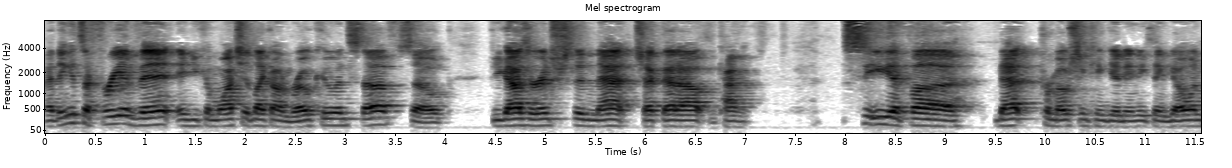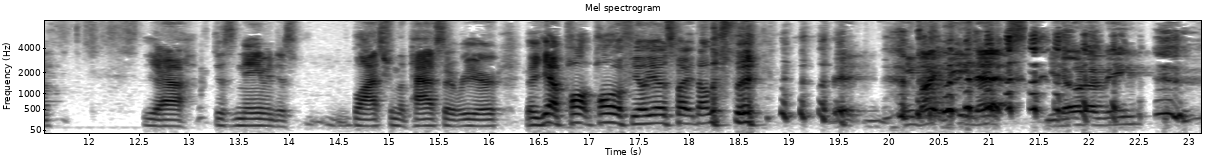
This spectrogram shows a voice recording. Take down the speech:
I think it's a free event, and you can watch it like on Roku and stuff. So if you guys are interested in that, check that out and kind of see if uh, that promotion can get anything going. Yeah, just name and just blast from the past over here. But yeah, Paul Paul is fighting on this thing. He might be next. You know what I mean?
